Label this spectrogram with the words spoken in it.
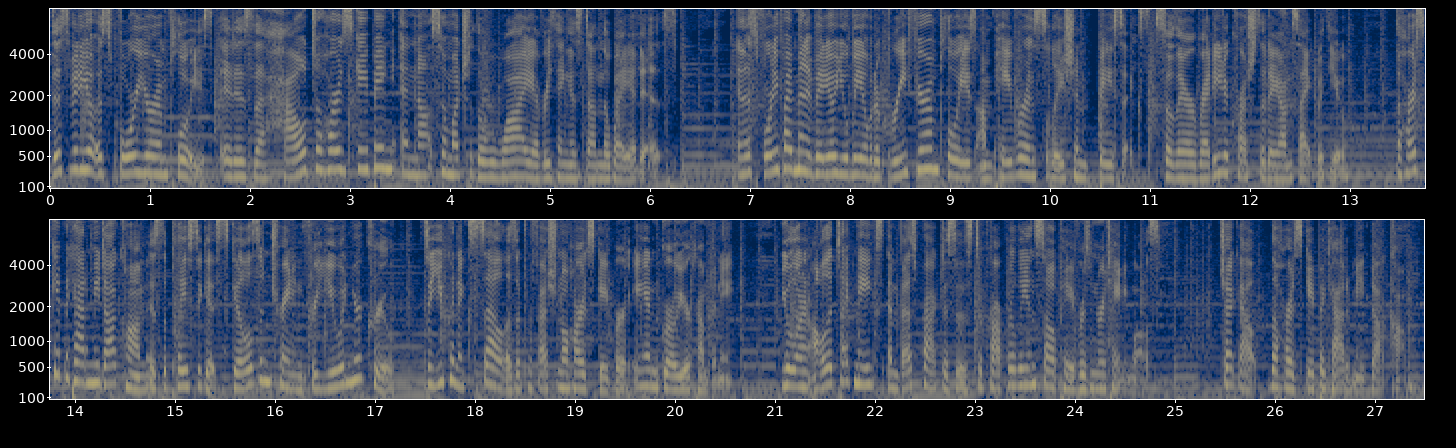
This video is for your employees. It is the how to hardscaping and not so much the why everything is done the way it is. In this 45 minute video, you'll be able to brief your employees on paver installation basics so they are ready to crush the day on site with you. TheHardscapeAcademy.com is the place to get skills and training for you and your crew so you can excel as a professional hardscaper and grow your company. You'll learn all the techniques and best practices to properly install pavers and retaining walls. Check out thehardscapeacademy.com.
